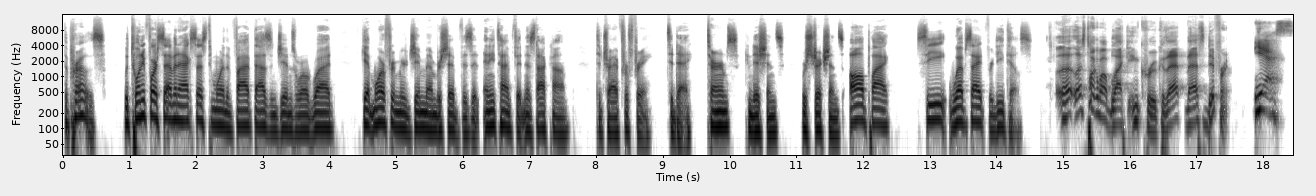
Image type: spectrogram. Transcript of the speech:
the pros. With 24 7 access to more than 5,000 gyms worldwide, get more from your gym membership. Visit anytimefitness.com to try it for free today. Terms, conditions, restrictions all apply. See website for details. uh, let's talk about Black Ink Crew because that that's different. Yes.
